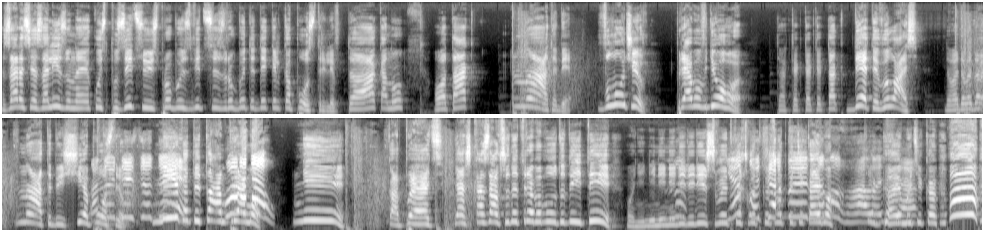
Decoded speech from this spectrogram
Зараз я залізу на якусь позицію і спробую звідси зробити декілька пострілів. Так, ану. Отак. На тобі. Влучив! Прямо в нього. Так, так, так, так, так. Де ти вилазь? Давай, давай, давай. На тобі ще ну постріл. сюди. Міка, ти там прямо! Ні! Капець! Я ж казав, що не треба було туди йти! О, ні, ні, ні, ні, ні, ні, ні, швидко, швидко, швидко, тікаємо! Тікаємо, тікаємо. А!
